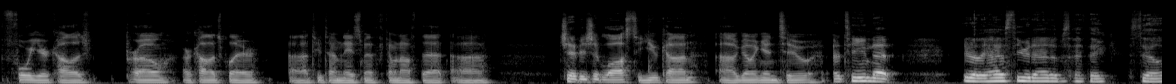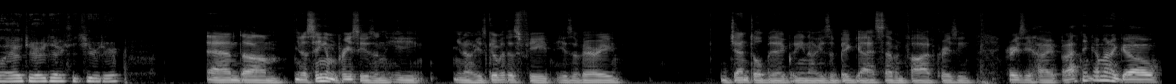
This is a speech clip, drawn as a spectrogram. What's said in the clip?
four-year college pro or college player, uh, two-time Naismith coming off that uh, championship loss to UConn, uh, going into a team that, you know, they have Steven Adams, I think, still, and Jaren Jackson Jr. And, um, you know, seeing him preseason, he, you know, he's good with his feet. He's a very gentle big, but you know he's a big guy, seven five, crazy crazy height. But I think I'm gonna go.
